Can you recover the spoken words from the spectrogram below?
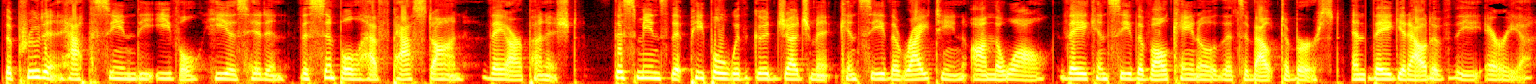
The prudent hath seen the evil, he is hidden. The simple have passed on, they are punished. This means that people with good judgment can see the writing on the wall. They can see the volcano that's about to burst and they get out of the area.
